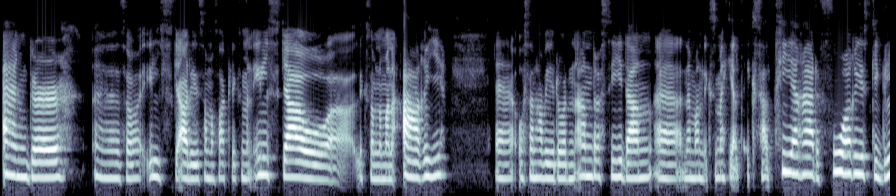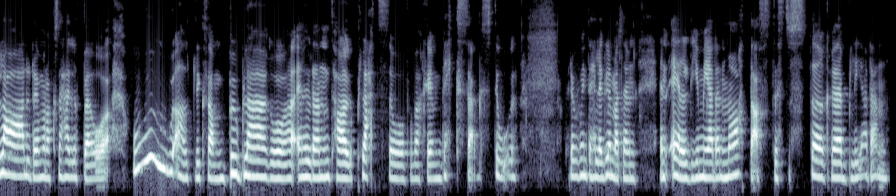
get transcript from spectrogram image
anger, eh, så ilska, ja det är ju samma sak liksom, Men ilska och liksom när man är arg. Eh, och sen har vi ju då den andra sidan eh, när man liksom är helt exalterad, euforisk, glad. Då är man också här uppe och uh, allt liksom bubblar och elden tar plats och får verkligen växa, och bli stor. För det får vi inte heller glömma att en, en eld, ju mer den matas, desto större blir den.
